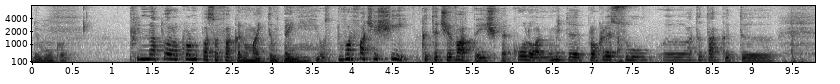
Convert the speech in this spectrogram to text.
de muncă? Prin natura lucrurilor nu poate să facă numai tâmpenii. O- Vor face și câte ceva pe aici și pe acolo, anumite progresul uh, atâta cât uh, uh,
